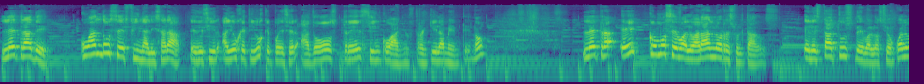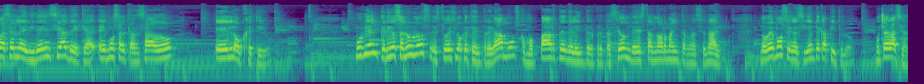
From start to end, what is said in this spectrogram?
Letra D. ¿Cuándo se finalizará? Es decir, hay objetivos que pueden ser a 2, 3, 5 años, tranquilamente, ¿no? Letra E. ¿Cómo se evaluarán los resultados? El estatus de evaluación, cuál va a ser la evidencia de que hemos alcanzado el objetivo. Muy bien, queridos alumnos, esto es lo que te entregamos como parte de la interpretación de esta norma internacional. Nos vemos en el siguiente capítulo. Muchas gracias.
